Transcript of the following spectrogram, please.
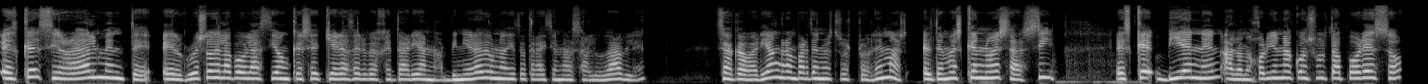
Es que si realmente el grueso de la población que se quiere hacer vegetariana viniera de una dieta tradicional saludable, se acabarían gran parte de nuestros problemas. El tema es que no es así. Es que vienen, a lo mejor vienen a consulta por eso,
